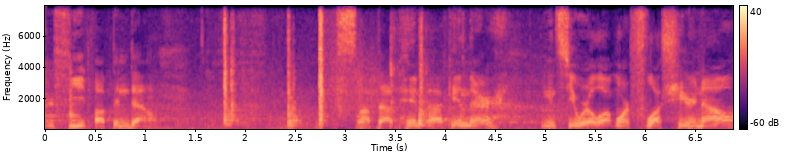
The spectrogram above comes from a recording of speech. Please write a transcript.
your feet up and down. Slap that pin back in there. You can see we're a lot more flush here now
